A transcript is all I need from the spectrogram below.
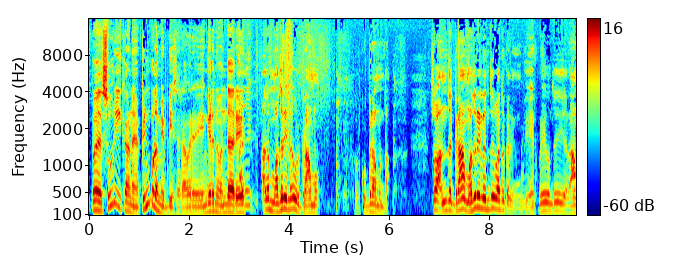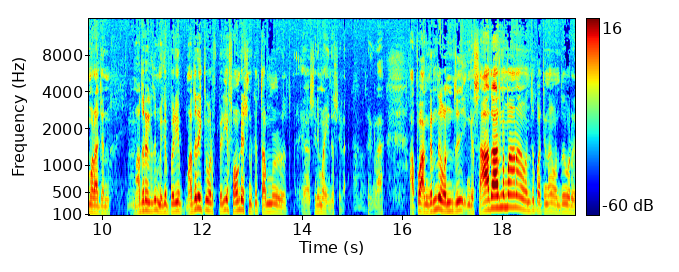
இப்போ சூரிக்கான பின்புலம் எப்படி சார்? அவர் எங்கேருந்து வந்தார்? அது மதுரையில் ஒரு கிராமம். ஒரு குக்கிராமம் தான். ஸோ அந்த கிராம மதுரையிலேருந்து வந்து உங்களுக்கு ஏற்கனவே வந்து ராமராஜன் மதுரையிலேருந்து மிகப்பெரிய மதுரைக்கு ஒரு பெரிய ஃபவுண்டேஷனுக்கு தமிழ் சினிமா இண்டஸ்ட்ரியில் சரிங்களா? அப்போ அங்கேருந்து வந்து இங்கே சாதாரணமான வந்து பார்த்திங்கன்னா வந்து ஒரு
